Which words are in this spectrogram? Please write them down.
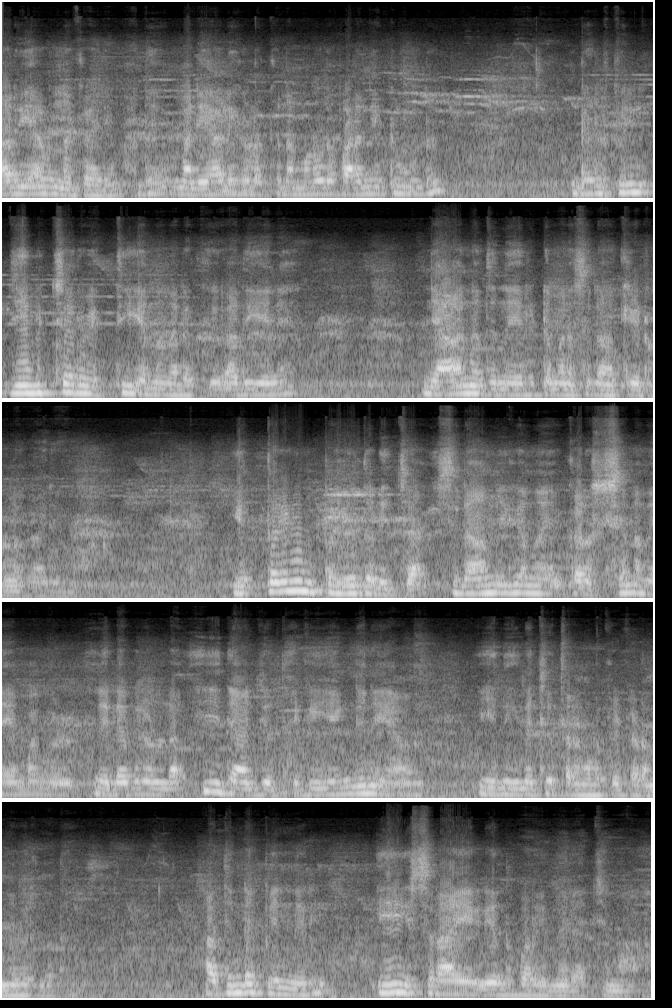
അറിയാവുന്ന കാര്യം. അത് മലയാളികളൊക്കെ നമ്മളോട് പറഞ്ഞിട്ടുമുണ്ട്. ഗൾഫിൽ ജീവിച്ച ഒരു വ്യക്തി എന്ന നിലയ്ക്ക് അത് എന്നെ ഞാനത് നേരിട്ട് മനസ്സിലാക്കിയിട്ടുള്ള കാര്യമാണ്. ഇത്രയും പഴുതടിച്ച ഇസ്ലാമിക കർശന നിയമങ്ങൾ നിലവിലുള്ള ഈ രാജ്യത്തേക്ക് എങ്ങനെയാണ് ഈ നീലചിത്രങ്ങളൊക്കെ കടന്നു വരുന്നത് അതിന്റെ പിന്നിൽ ഈ ഇസ്രായേൽ എന്ന് പറയുന്ന രാജ്യമാണ്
